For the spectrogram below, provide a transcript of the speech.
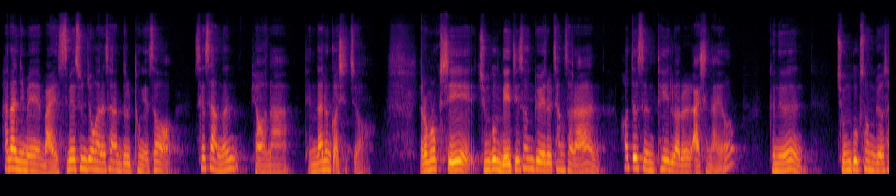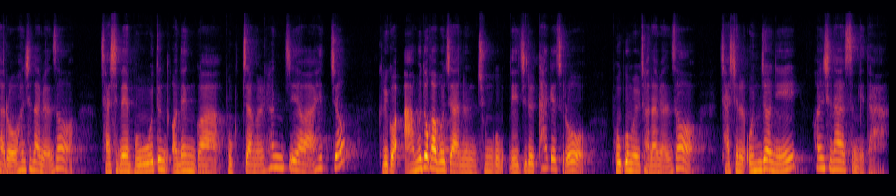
하나님의 말씀에 순종하는 사람들을 통해서 세상은 변화된다는 것이죠. 여러분 혹시 중국 내지 선교회를 창설한 허드슨 테일러를 아시나요? 그는 중국 선교사로 헌신하면서 자신의 모든 언행과 복장을 현지화했죠. 그리고 아무도 가보지 않은 중국 내지를 타겟으로 복음을 전하면서 자신을 온전히 헌신하였습니다.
